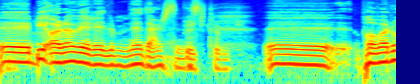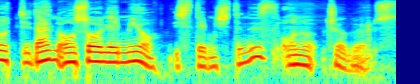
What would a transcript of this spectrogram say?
Ee, bir ara verelim ne dersiniz? Peki tabii ki. Ee, Pavarotti'den O Sole Mio istemiştiniz. Onu çalıyoruz.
